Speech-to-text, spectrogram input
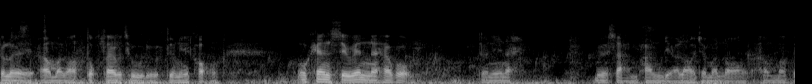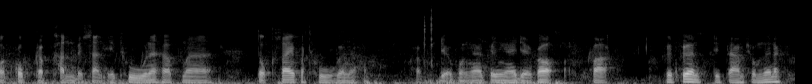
ก็เลยเอามาลองตกไซประทูดูตัวนี้ของ o c a n 7นะครับผม ตัวนี้นะเบอร์ 3,000 เดี๋ยวเราจะมาลองเอามาประกบกับคันไปสัน S2 นะครับ มาตกไส้ประทูกันนะครับครับ เดี๋ยวผลงานเป็นยังไง เดี๋ยวก็ฝากเพื่อนๆ ติดตามชมด้วยนะครับ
